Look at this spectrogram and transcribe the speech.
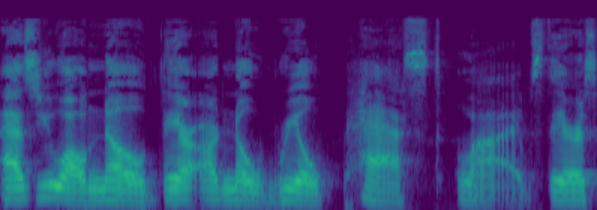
as you all know, there are no real past lives. There's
